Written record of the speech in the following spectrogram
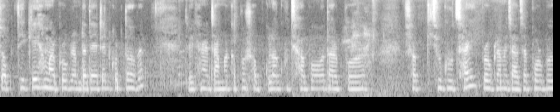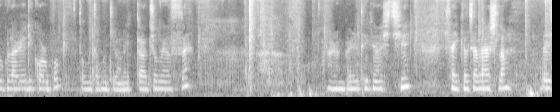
জব থেকে আমার প্রোগ্রামটাতে অ্যাটেন্ড করতে হবে। তো এখানে জামা কাপড় সবগুলো গুছাবো, তারপর সব কিছু গুছাই প্রোগ্রামে যা যা পড়ব ওইগুলো রেডি করব। তো মোটামুটি অনেক কাজ জমে আছে। আর আমি বাইরে থেকে আসছি। সাইকেল চালায় আসলাম। বেশ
